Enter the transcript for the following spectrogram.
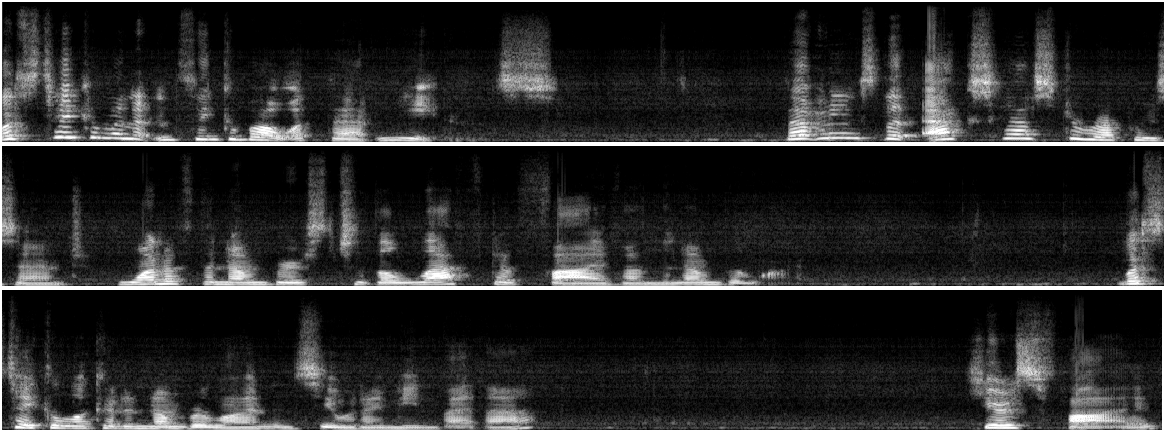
Let's take a minute and think about what that means. That means that x has to represent one of the numbers to the left of 5 on the number line. Let's take a look at a number line and see what I mean by that. Here's 5.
